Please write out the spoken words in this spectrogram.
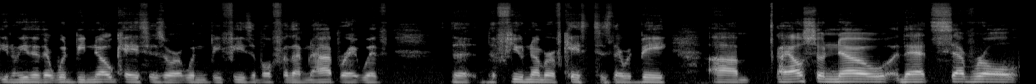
you know, either there would be no cases or it wouldn't be feasible for them to operate with the the few number of cases there would be. Um, I also know that several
